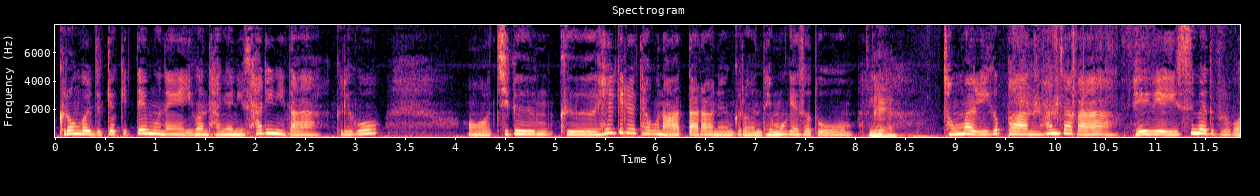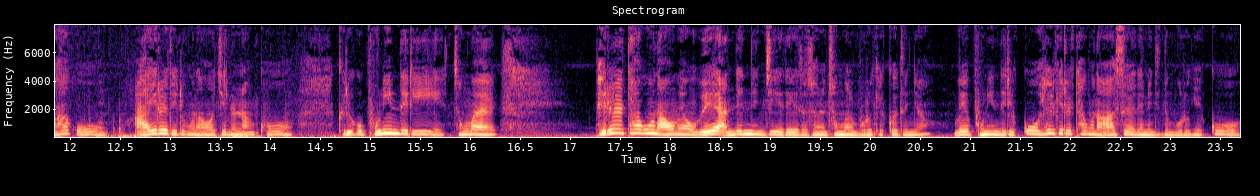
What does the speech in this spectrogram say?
그런 걸 느꼈기 때문에 이건 당연히 살인이다. 그리고 어, 지금 그 헬기를 타고 나왔다라는 그런 대목에서도 네. 정말 위급한 환자가 배 위에 있음에도 불구하고 아이를 데리고 나오지는 않고 그리고 본인들이 정말 배를 타고 나오면 왜 안 됐는지에 대해서 저는 정말 모르겠거든요. 왜 본인들이 꼭 헬기를 타고 나왔어야 되는지도 모르겠고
